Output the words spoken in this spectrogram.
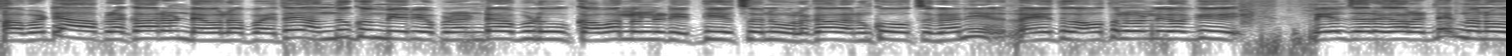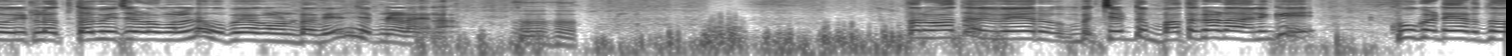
కాబట్టి ఆ ప్రకారం డెవలప్ అవుతాయి అందుకు మీరు ఎప్పుడంటే అప్పుడు కవర్లలో ఎత్తియచ్చు అని ఉలక అనుకోవచ్చు కానీ రైతు అవతల వాళ్ళకి మేలు జరగాలంటే మనం ఇట్లా తవ్వించడం వల్ల ఉపయోగం ఉంటుంది అని చెప్పినాడు ఆయన. తర్వాత వేరు చెట్టు బతకడానికి కూకటేరుతో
